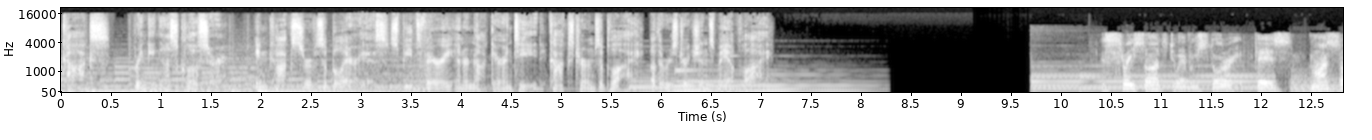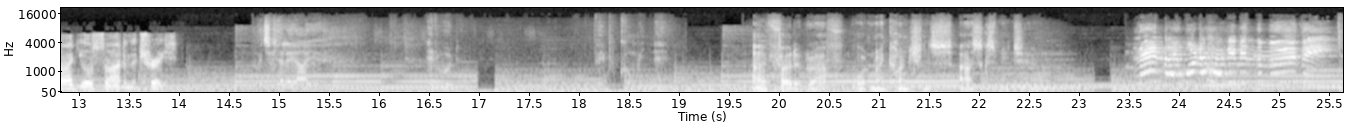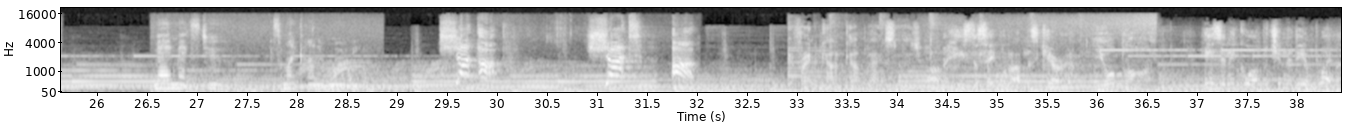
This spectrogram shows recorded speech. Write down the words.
Cox, bringing us closer. In Cox serviceable areas, speeds vary and are not guaranteed. Cox terms apply, other restrictions may apply. There's three sides to every story. There's my side, your side, and the truth. Which Kelly are you? Edward. People call me Ned. I photograph what my conscience asks me to. Len, they want to have him in the movie. Mad Max 2. It's my kind of movie. Shut up. Shut up. Your friend can't come backstage. Oh, he's disabled. I'm his carer. You're blind. He's an equal opportunity employer.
